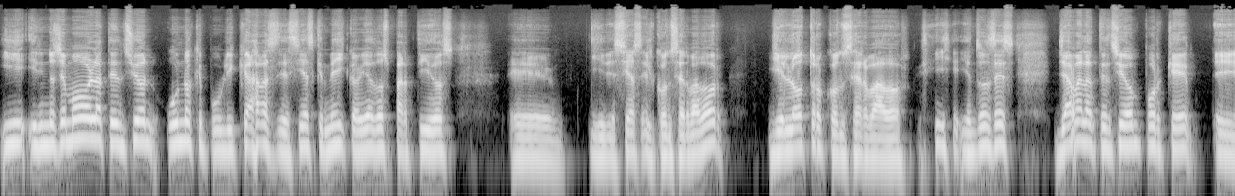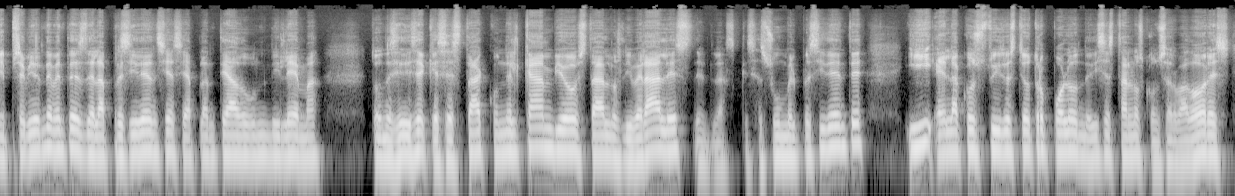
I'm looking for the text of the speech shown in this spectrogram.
y, nos llamó la atención uno que publicabas, decías que en México había dos partidos, eh, y decías el conservador y el otro conservador. Y, y entonces llama la atención porque, eh, pues evidentemente, desde la presidencia se ha planteado un dilema donde se dice que se está con el cambio, están los liberales, de las que se asume el presidente, y él ha construido este otro polo donde dice están los conservadores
